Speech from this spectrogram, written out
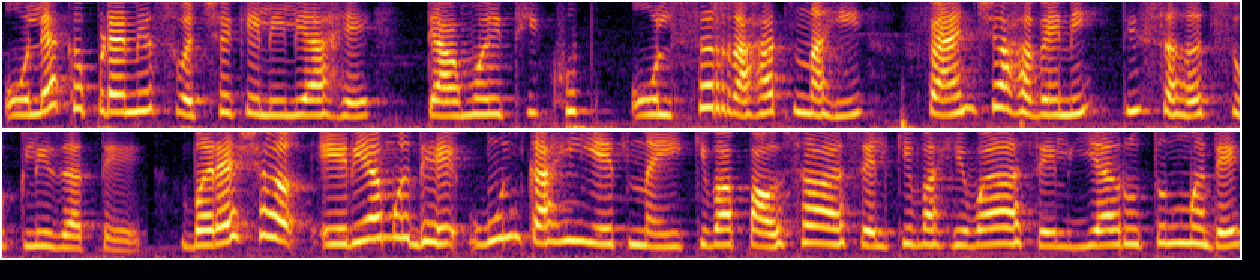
ओल्या कपड्याने स्वच्छ केलेली आहे. त्यामुळे ती खूप ओलसर राहत नाही. फॅनच्या हवेने ती सहज सुकली जाते. बऱ्याचशा एरियामध्ये ऊन काही येत नाही किंवा पावसाळा असेल किंवा हिवाळा असेल या ऋतूंमध्ये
